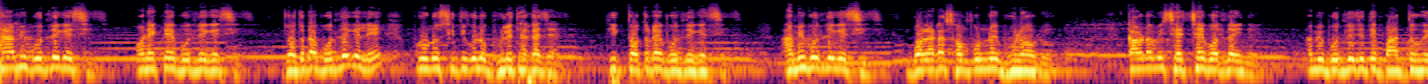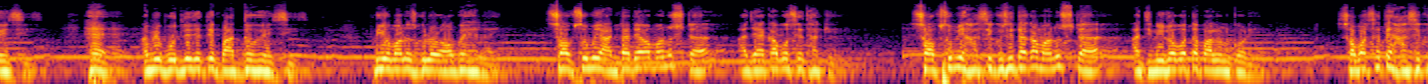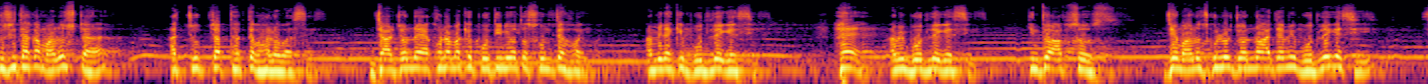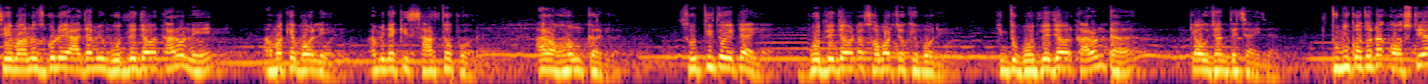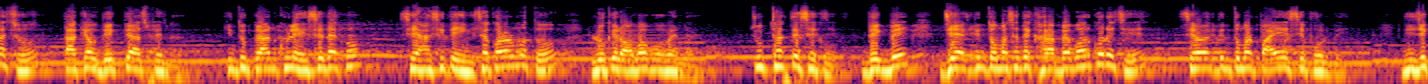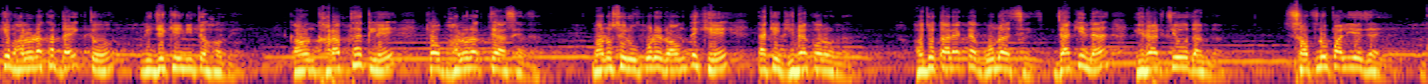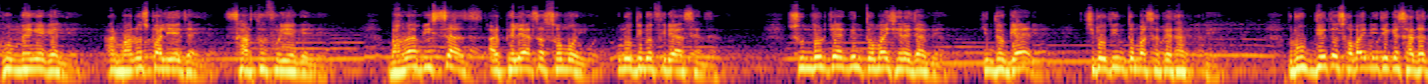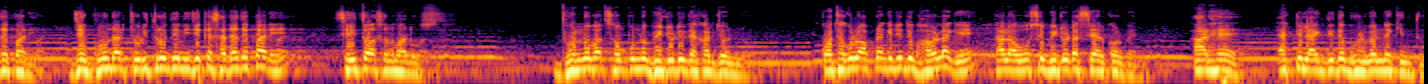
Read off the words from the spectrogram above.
হ্যাঁ আমি বদলে গেছি। অনেকটাই বদলে গেছি। যতটা বদলে গেলে পুরনো স্মৃতিগুলো ভুলে থাকা যায়। ঠিক ততটাই বদলে গেছি। আমি বদলে গেছি। বলাটা সম্পূর্ণই ভুল হবে। কারণ আমি স্বেচ্ছায় বদলাইনি। আমি বদলে যেতে বাধ্য হয়েছি। হ্যাঁ আমি বদলে যেতে বাধ্য হয়েছি। প্রিয় মানুষগুলোর অবহেলায়। সবসময় আড্ডা দেওয়া মানুষটা আজ একা বসে থাকে। সবসময় হাসি খুশি থাকা মানুষটা আজ নীরবতা পালন করে। সবার সাথে হাসি খুশি থাকা মানুষটা আজ চুপচাপ থাকতে ভালোবাসে, যার জন্য এখন আমাকে প্রতিনিয়ত শুনতে হয়, আমি নাকি বদলে গেছি। হ্যাঁ আমি বদলে গেছি, কিন্তু আফসোস, যে মানুষগুলোর জন্য আজ আমি বদলে গেছি, সেই মানুষগুলোই আজ আমি বদলে যাওয়ার কারণে আমাকে বলে, আমি নাকি স্বার্থপর আর অহংকারী। সত্যি তো এটাই, বদলে যাওয়াটা সবার চোখে পড়ে, কিন্তু বদলে যাওয়ার কারণটা কেউ জানতে চায় না। তুমি কতটা কষ্টে আছো, তা কেউ দেখতে আসবে না। কিন্তু প্রাণ খুলে হেসে দেখো, সে হাসিতে হিংসা করার মতো লোকের অভাব হবে না। চুপ থাকতে শেখো, দেখবে যে একদিন তোমার সাথে খারাপ ব্যবহার করেছে, সেও একদিন তোমার পায়ে এসে পড়বে। নিজেকে ভালো রাখার দায়িত্ব নিজেকেই নিতে হবে, কারণ খারাপ থাকলে কেউ ভালো রাখতে আসে না। মানুষের উপরে রং দেখে তাকে ঘৃণা করো না। হয়তো তার একটা গুণ আছে, যা কিনা হীরার চেয়েও দামি। স্বপ্ন পালিয়ে যায়, ঘুম ভেঙে গেলে, আর মানুষ পালিয়ে যায়, স্বার্থ ফুরিয়ে গেলে। ভাঙা বিশ্বাস আর ফেলে আসা সময় কোনোদিনও ফিরে আসে না। সৌন্দর্য একদিন তোমায় ছেড়ে যাবে, কিন্তু জ্ঞান চিরদিন তোমার সাথে থাকবে। রূপ দিয়ে তো সবাই নিজেকে সাজাতে পারে, যে গুণ আর চরিত্র দিয়ে নিজেকে সাজাতে পারে, সেই তো আসল মানুষ। ধন্যবাদ সম্পূর্ণ ভিডিওটি দেখার জন্য। কথাগুলো আপনাকে যদি ভালো লাগে, তাহলে অবশ্যই ভিডিওটা শেয়ার করবেন। আর হ্যাঁ একটি লাইক দিতে ভুলবেন না কিন্তু।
